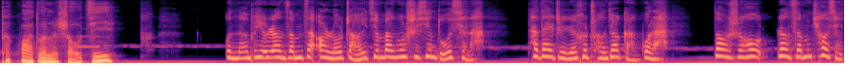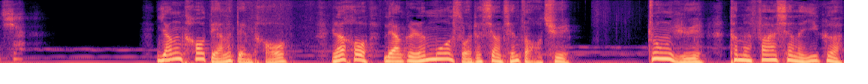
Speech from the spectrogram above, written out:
他挂断了手机。我男朋友让咱们在二楼找一间办公室先躲起来，他带着人和床垫赶过来，到时候让咱们跳下去。杨涛点了点头，然后两个人摸索着向前走去。终于，他们发现了一个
